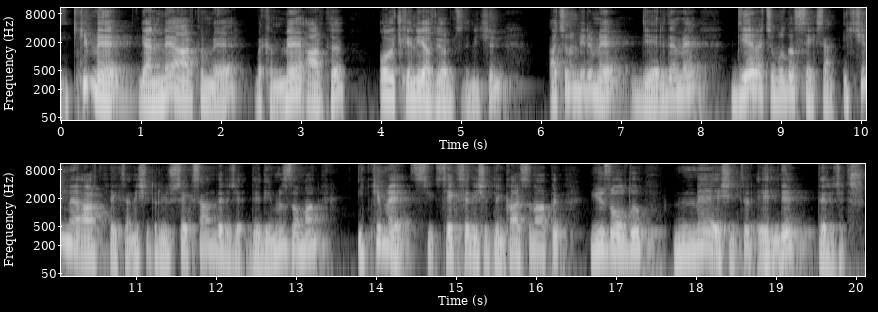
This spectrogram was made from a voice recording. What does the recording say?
2M yani M artı M bakın M artı o üçgeni yazıyorum sizin için. Açının biri M, diğeri de M. Diğer açımız da 80. 2M artı 80 eşittir 180 derece dediğimiz zaman 2M 80 eşitliğin karşısına attık. 100 oldu. M eşittir 50 derecedir.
